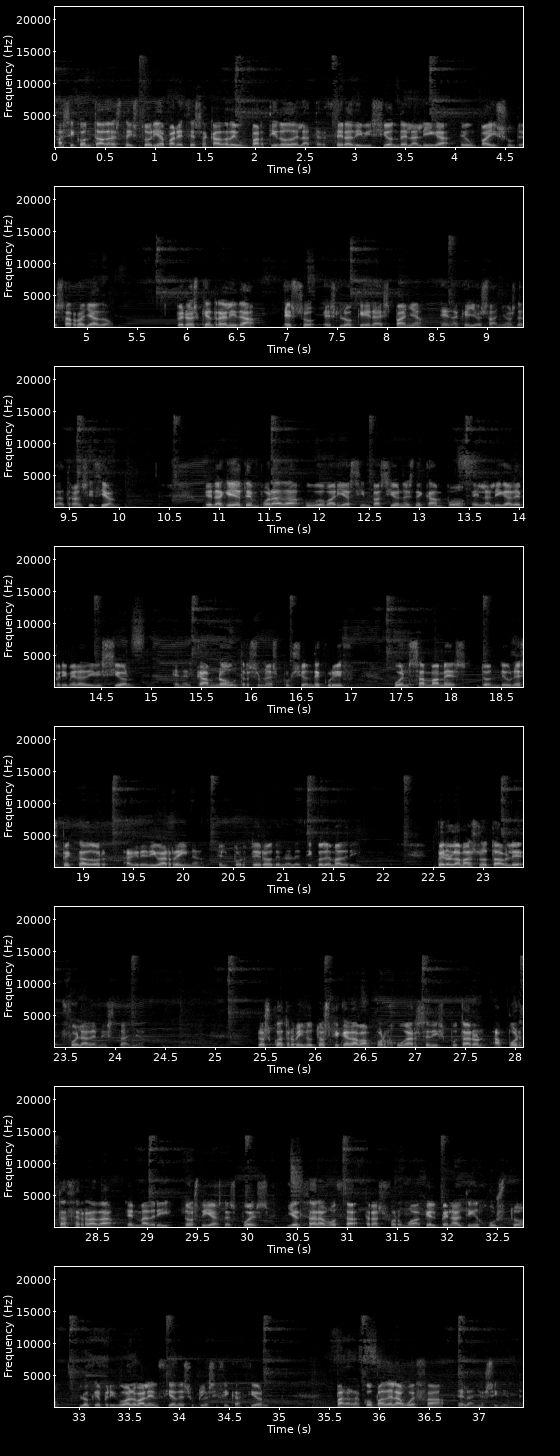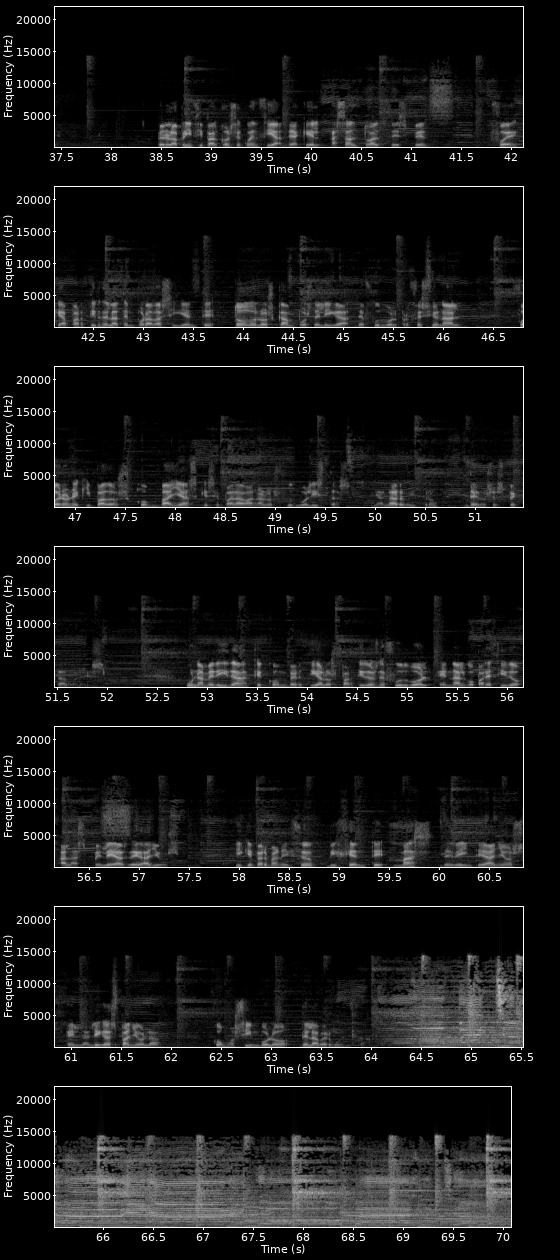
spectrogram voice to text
Así contada, esta historia parece sacada de un partido de la tercera división de la liga de un país subdesarrollado, pero es que en realidad eso es lo que era España en aquellos años de la transición. En aquella temporada hubo varias invasiones de campo en la Liga de Primera División, en el Camp Nou tras una expulsión de Cruyff o en San Mamés, donde un espectador agredió a Reina, el portero del Atlético de Madrid. Pero la más notable fue la de Mestalla. Los cuatro minutos que quedaban por jugar se disputaron a puerta cerrada en Madrid dos días después, y el Zaragoza transformó aquel penalti injusto, lo que privó al Valencia de su clasificación para la Copa de la UEFA del año siguiente. Pero la principal consecuencia de aquel asalto al césped fue que a partir de la temporada siguiente todos los campos de liga de fútbol profesional fueron equipados con vallas que separaban a los futbolistas y al árbitro de los espectadores. Una medida que convertía los partidos de fútbol en algo parecido a las peleas de gallos y que permaneció vigente más de 20 años en la Liga Española como símbolo de la vergüenza.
